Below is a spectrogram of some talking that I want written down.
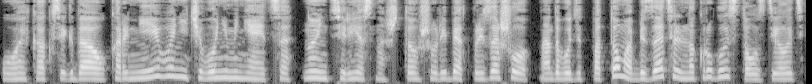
Ой, как всегда, у Корнеева ничего не меняется. Но интересно, что ж у ребят произошло? Надо будет потом обязательно круглый стол сделать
